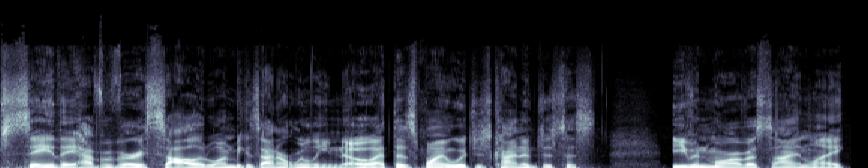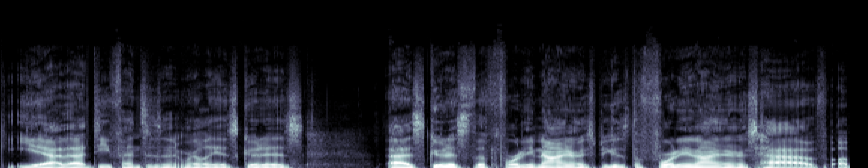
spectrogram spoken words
say they have a very solid one because I don't really know at this point, which is kind of just a even more of a sign like, yeah, that defense isn't really as good as as good as the 49ers because the 49ers have a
